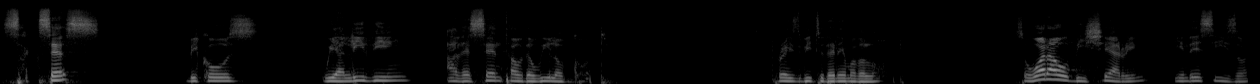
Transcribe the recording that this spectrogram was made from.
success because we are living at the center of the will of God. Praise be to the name of the Lord. So, what I will be sharing in this season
